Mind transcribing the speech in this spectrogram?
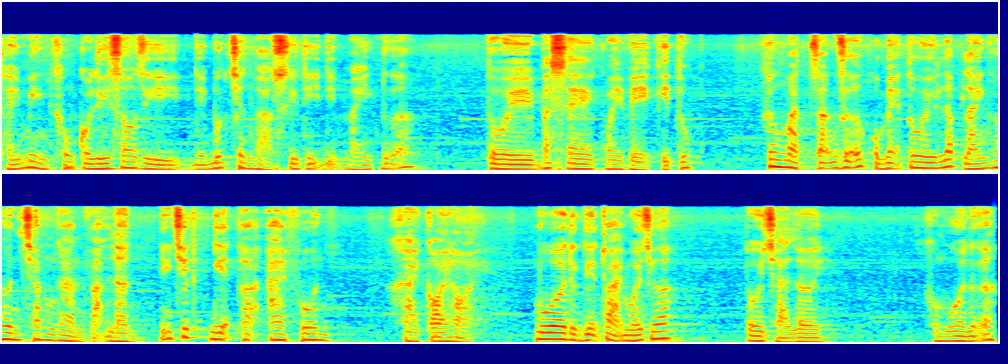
thấy mình không có lý do gì để bước chân vào siêu thị điện máy nữa. Tôi bắt xe quay về ký túc. Gương mặt rạng rỡ của mẹ tôi lấp lánh hơn trăm ngàn vạn lần những chiếc điện thoại iPhone. Khải coi hỏi, mua được điện thoại mới chưa? Tôi trả lời, không mua nữa.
